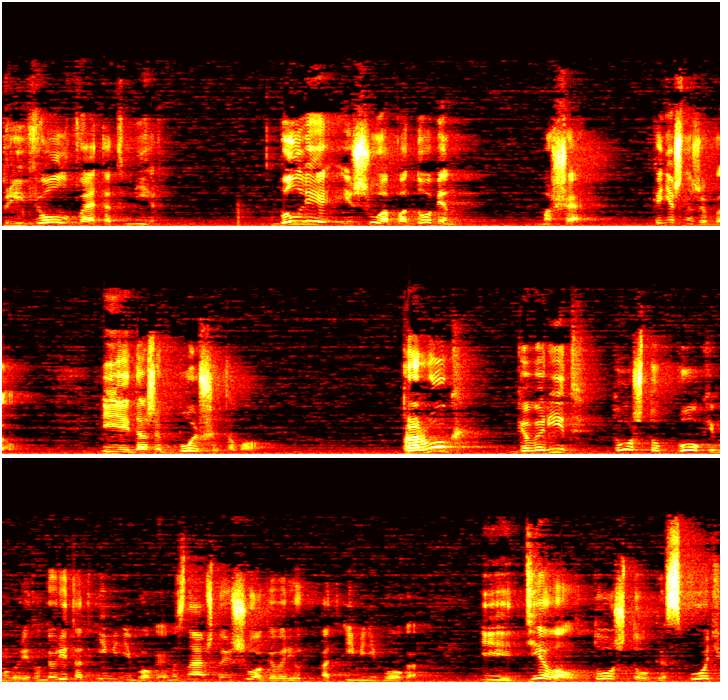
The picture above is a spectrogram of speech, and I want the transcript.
привел в этот мир. Был ли Ишуа подобен Маше? Конечно же был. И даже больше того. Пророк говорит то, что Бог ему говорит. Он говорит от имени Бога. И мы знаем, что Ишуа говорил от имени Бога. И делал то, что Господь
